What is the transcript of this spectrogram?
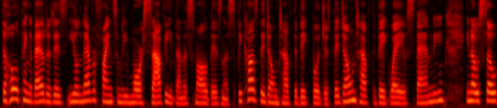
the whole thing about it is you'll never find somebody more savvy than a small business because they don't have the big budget, they don't have the big way of spending, you know. So,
